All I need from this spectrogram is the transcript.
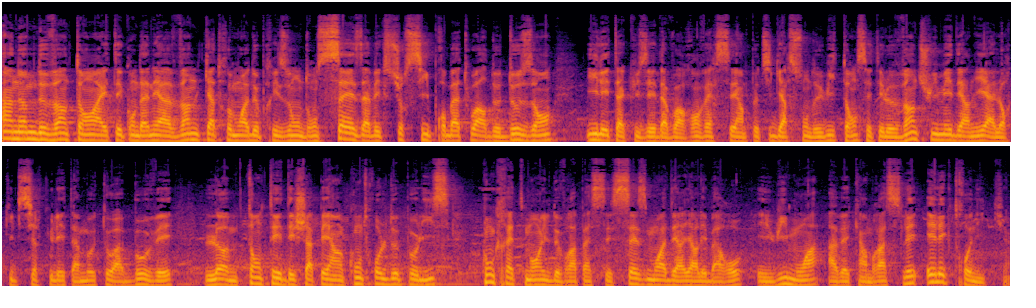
Un homme de 20 ans a été condamné à 24 mois de prison, dont 16 avec sursis probatoire de 2 ans. Il est accusé d'avoir renversé un petit garçon de 8 ans. C'était le 28 mai dernier alors qu'il circulait à moto à Beauvais. L'homme tentait d'échapper à un contrôle de police. Concrètement, il devra passer 16 mois derrière les barreaux et 8 mois avec un bracelet électronique.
